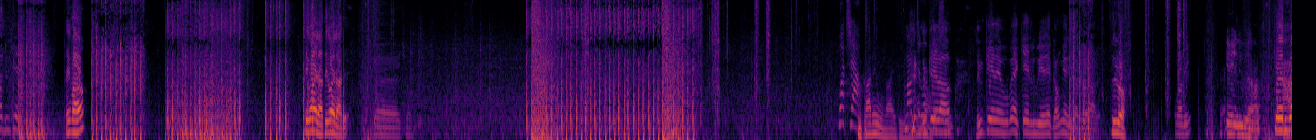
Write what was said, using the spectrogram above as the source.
玩游戏。听冇？听我啦，听我啦。呃，兄。Watch ဒီ out! ကားလေးဝင်သွားပြီ Marked a လူကဲလား location. လူကဲတယ်ဟိုဘက်ကဲလူတွေတဲ့ဗျောင်းမြန်နေတော့ပြောတာလေ对咯，ဟိုမလေး ကဲလူရကဲလူက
